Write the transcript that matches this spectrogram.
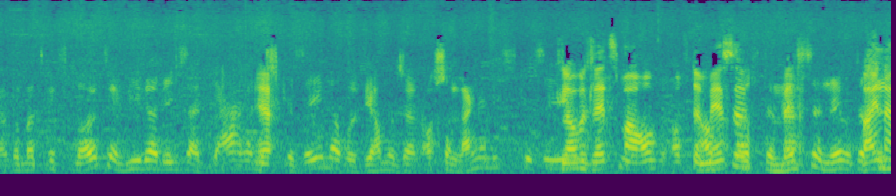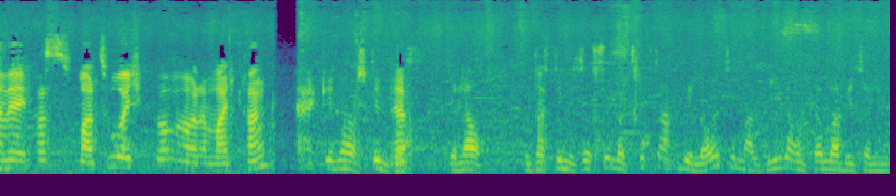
Also man trifft Leute wieder, die ich seit Jahren Ja. nicht gesehen habe. Und wir haben uns ja auch schon lange nicht gesehen. ich glaube, das letzte Mal auch auf der Auch Messe. Auf der Messe, ne? Und das Beinahe wäre ich fast mal zu euch gekommen, aber dann war ich krank. Genau, stimmt. Ja. Das, genau. Und das finde ich so schön. Man trifft auch die Leute mal wieder und kann mal ein bisschen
